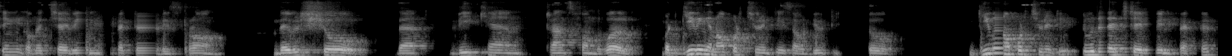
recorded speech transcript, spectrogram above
think of HIV infected is wrong. They will show that we can transform the world, but giving an opportunity is our duty. So, give an opportunity to the HIV infected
